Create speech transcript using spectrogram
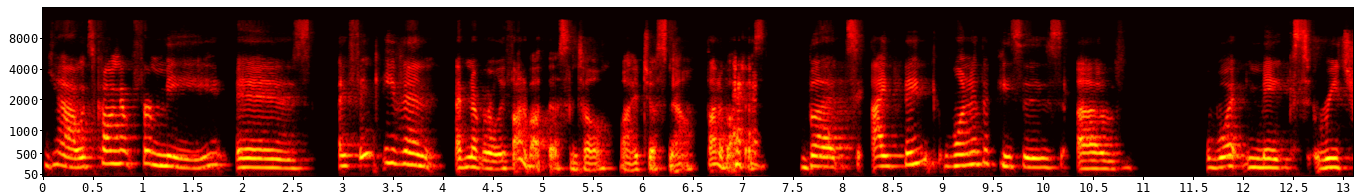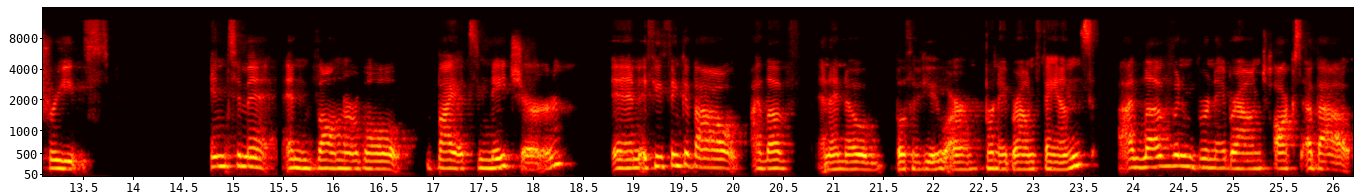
Yeah, what's coming up for me is I think even I've never really thought about this until well, I just now thought about this. But I think one of the pieces of what makes retreats intimate and vulnerable by its nature. And if you think about, I love, and I know both of you are Brene Brown fans. I love when Brene Brown talks about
